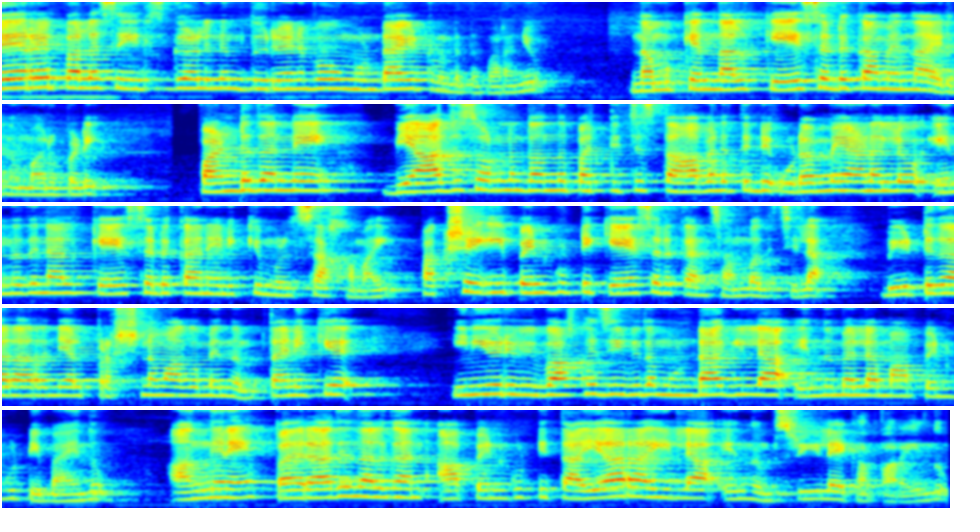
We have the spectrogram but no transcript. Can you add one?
വേറെ പല സെയിൽസ് ഗേളിനും ദുരനുഭവം ഉണ്ടായിട്ടുണ്ടെന്ന് പറഞ്ഞു. നമുക്കെന്നാൽ കേസെടുക്കാമെന്നായിരുന്നു മറുപടി. പണ്ട് തന്നെ വ്യാജ സ്വർണം തന്ന് പറ്റിച്ച സ്ഥാപനത്തിന്റെ ഉടമയാണല്ലോ എന്നതിനാൽ കേസെടുക്കാൻ എനിക്കും ഉത്സാഹമായി. പക്ഷേ ഈ പെൺകുട്ടി കേസെടുക്കാൻ സമ്മതിച്ചില്ല. വീട്ടുകാർ അറിഞ്ഞാൽ പ്രശ്നമാകുമെന്നും തനിക്ക് ഇനിയൊരു വിവാഹ ജീവിതം ഉണ്ടാകില്ല എന്നുമെല്ലാം ആ പെൺകുട്ടി ഭയന്നു. അങ്ങനെ പരാതി നൽകാൻ ആ പെൺകുട്ടി തയ്യാറായില്ല എന്നും ശ്രീലേഖ പറയുന്നു.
